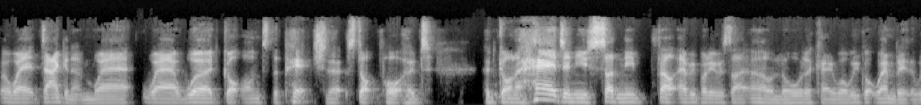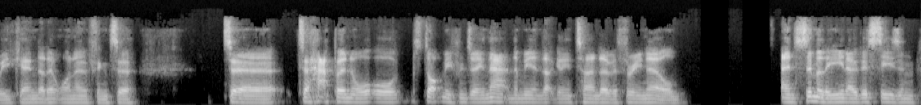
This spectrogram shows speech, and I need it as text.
uh, away at Dagenham, where where word got onto the pitch that Stockport had had gone ahead, and you suddenly felt everybody was like, "Oh Lord, okay, well we've got Wembley at the weekend. I don't want anything to to to happen or or stop me from doing that." And then we ended up getting turned over three 0 And similarly, you know, this season,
